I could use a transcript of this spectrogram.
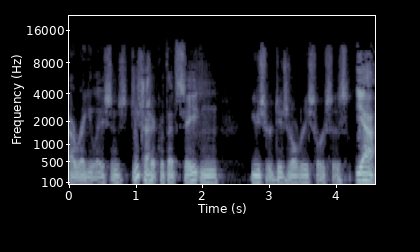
uh, regulations. Just Okay. check with that state and use your digital resources. Yeah,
